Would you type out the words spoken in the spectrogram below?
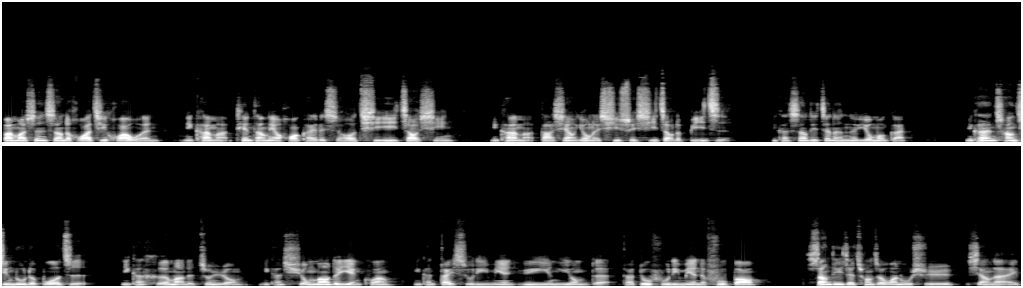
斑马身上的滑稽花纹；你看嘛，天堂鸟花开的时候奇异造型；你看嘛，大象用来吸水洗澡的鼻子；你看上帝真的很有幽默感。你看长颈鹿的脖子；你看河马的尊容；你看熊猫的眼眶。你看袋鼠里面育婴用的，他肚腹里面的腹包。上帝在创造万物时，想来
